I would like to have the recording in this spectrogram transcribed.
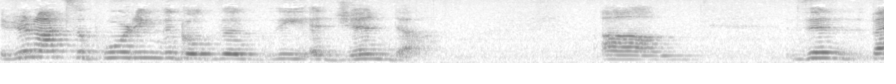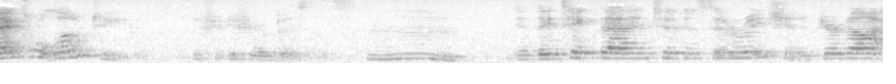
if you're not supporting the the the agenda, um, then banks won't loan to you if, if you're a business. Mm. And they take that into consideration. If you're not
